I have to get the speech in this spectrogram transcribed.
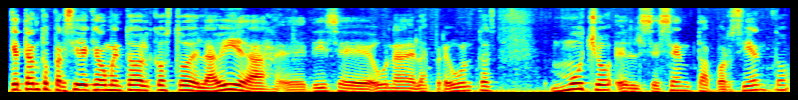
¿Qué tanto percibe que ha aumentado el costo de la vida? Eh, dice una de las preguntas. Mucho el 60%,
